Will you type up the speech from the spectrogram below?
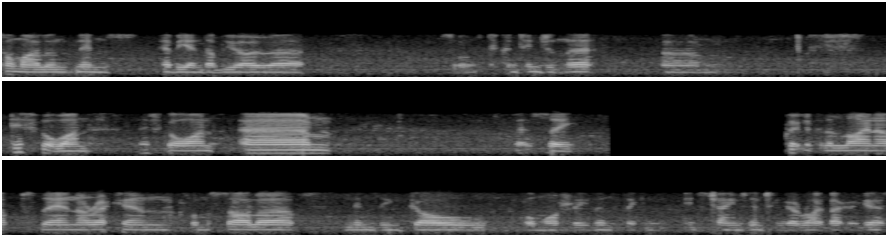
Tom Ireland, Nims, heavy NWO uh, sort of contingent there. Um, difficult one. Difficult one. Um, let's see. Quick look at the lineups then. I reckon for Masala, Nims in goal, or Mosh even. They can interchange. Nims can go right back, I guess.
